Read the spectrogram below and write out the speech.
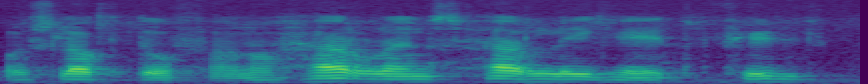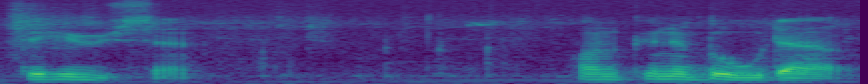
og slakteofferen, og Herrens herlighet fylte huset. Han kunne bo der.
